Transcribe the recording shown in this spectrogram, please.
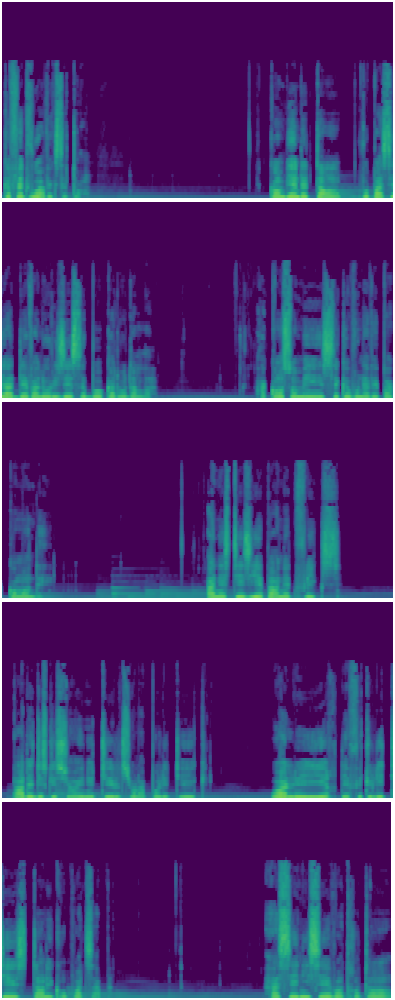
Que faites-vous avec ce temps? Combien de temps vous passez à dévaloriser ce beau cadeau d'Allah? À consommer ce que vous n'avez pas commandé? Anesthésié par Netflix? Par des discussions inutiles sur la politique ou à lire des futilités dans les groupes WhatsApp. Assainissez votre temps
